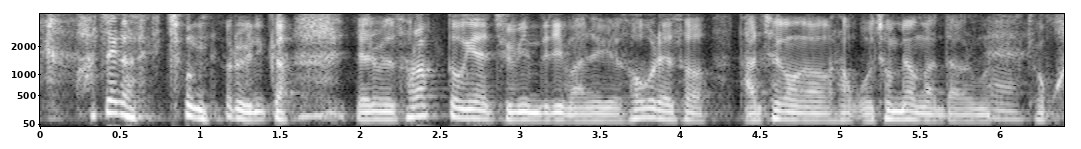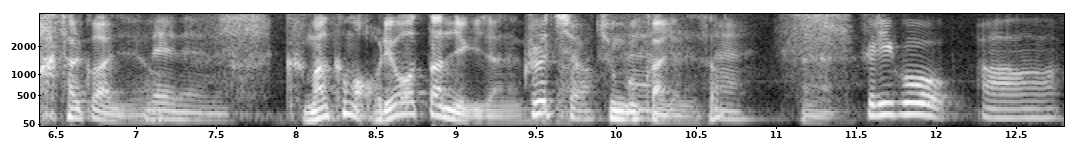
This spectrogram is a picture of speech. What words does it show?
화제가 될 정도로 그러니까 예를 들면 설악동의 주민들이 만약에 서울에서 단체 관광을 한 5천 명 간다 그러면 네. 확살 거 아니에요. 네네네. 그만큼 어려웠다는 얘기잖아요. 그렇죠. 중국 네. 관련해서. 네. 네. 그리고 어,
